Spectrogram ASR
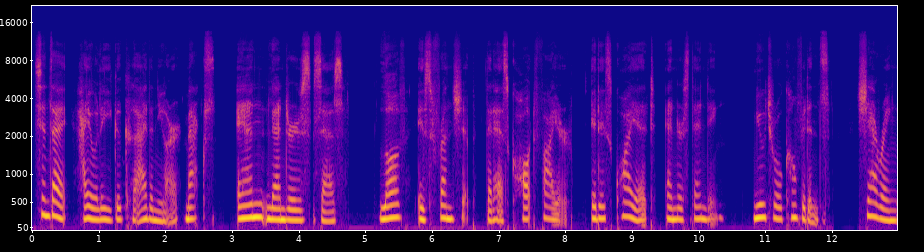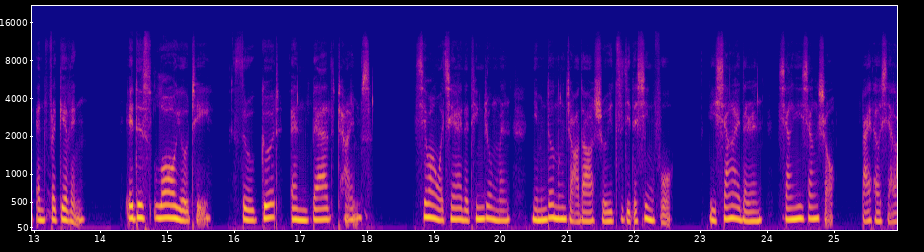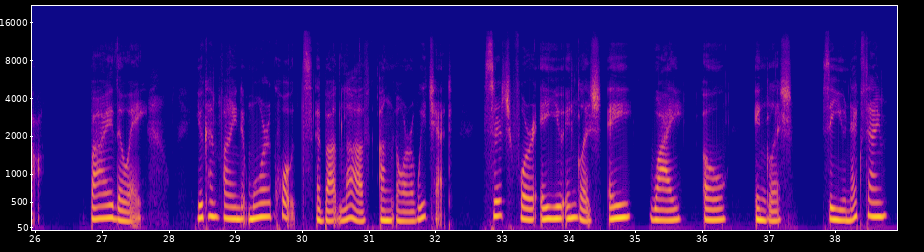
现在还有了一个可爱的女儿 Max。Ann Landers says Love is friendship that has caught fire. It is quiet understanding, mutual confidence, sharing and forgiving. It is loyalty through good and bad times. 希望我亲爱的听众们，你们都能找到属于自己的幸福，与相爱的人相依相守，白头偕老。By the way, you can find more quotes about love on our WeChat. Search for AU English A Y O English. See you next time.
